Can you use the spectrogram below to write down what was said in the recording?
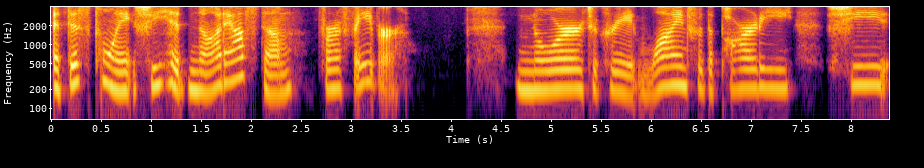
at this point, she had not asked him for a favor, nor to create wine for the party. She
